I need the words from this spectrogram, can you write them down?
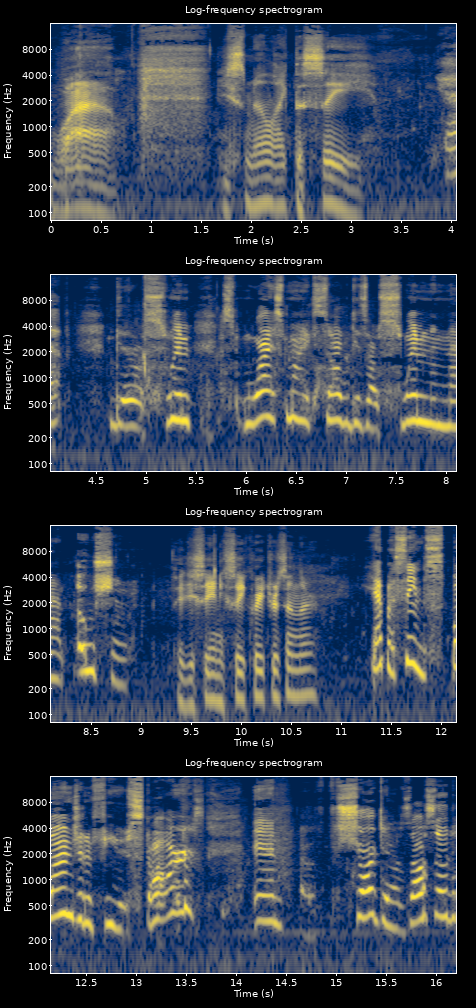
Wow. You smell like the sea. Yep. Gonna swim. Last night I saw because I was swimming in that ocean. Did you see any sea creatures in there? Yep, I seen the sponge and a few stars and a shark and it was also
